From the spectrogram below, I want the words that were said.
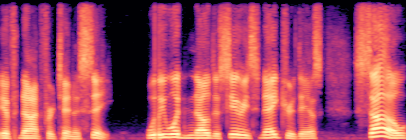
if not for Tennessee. We wouldn't know the serious nature of this. So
